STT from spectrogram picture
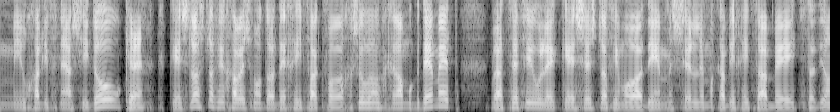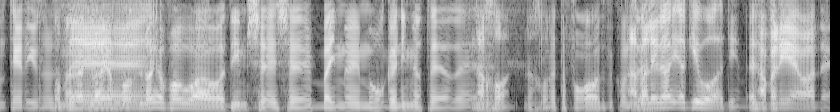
מיוחד לפני השידור, כן. כ-3,500 אוהדי חיפה כבר רכשו במכירה מוקדמת, והצפי הוא לכ-6,000 אוהדים של מכבי חיפה באיצטדיון טדי. זאת אומרת, לא יבוא- לא יבואו האוהדים ש- שבאים אה, מאורגנים יותר, אה, נכון, עם נכון. התפאורות וכל אבל זה. יגיעו אוהדים. אבל תפ- יהיה אוהדים.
